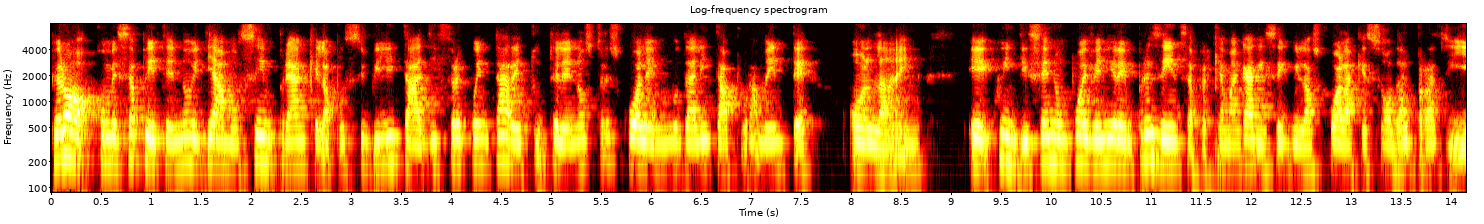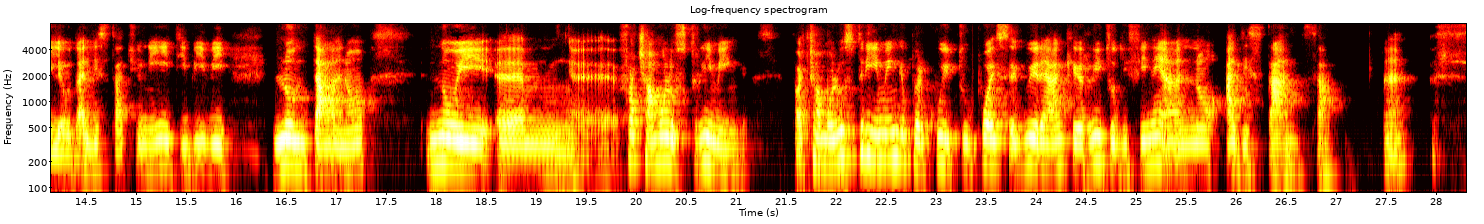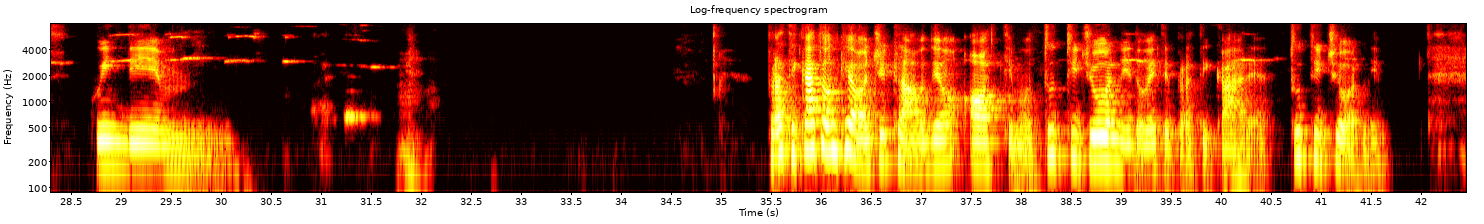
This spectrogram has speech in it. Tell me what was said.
Però, come sapete, noi diamo sempre anche la possibilità di frequentare tutte le nostre scuole in modalità puramente online. E quindi se non puoi venire in presenza perché magari segui la scuola che so dal Brasile o dagli Stati Uniti, vivi lontano, noi ehm, eh, facciamo lo streaming. Facciamo lo streaming per cui tu puoi seguire anche il rito di fine anno a distanza. Eh? Quindi mm, praticato anche oggi Claudio? Ottimo, tutti i giorni dovete praticare, tutti i giorni.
